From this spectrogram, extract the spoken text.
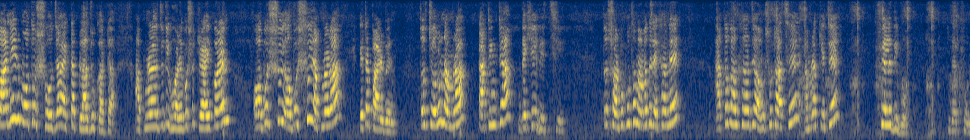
পানির মতো সোজা একটা প্লাজো কাটা। আপনারা যদি ঘরে বসে ট্রাই করেন, অবশ্যই অবশ্যই আপনারা এটা পারবেন। তো চলুন আমরা কাটিংটা দেখিয়ে দিচ্ছি। তো সর্বপ্রথম আমাদের এখানে আঁকা বাঁকা যে অংশটা আছে, আমরা কেটে ফেলে দিব। দেখুন।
